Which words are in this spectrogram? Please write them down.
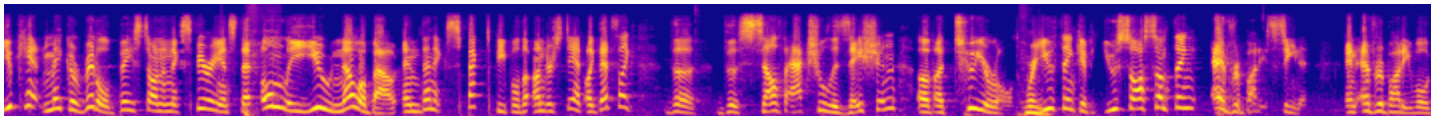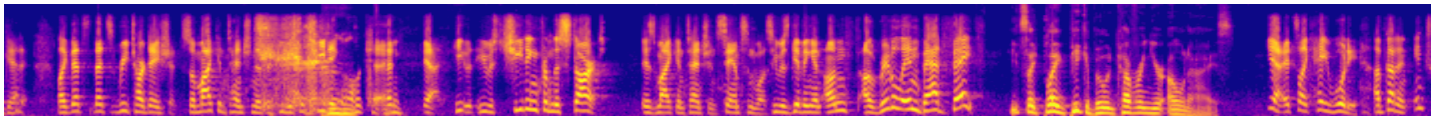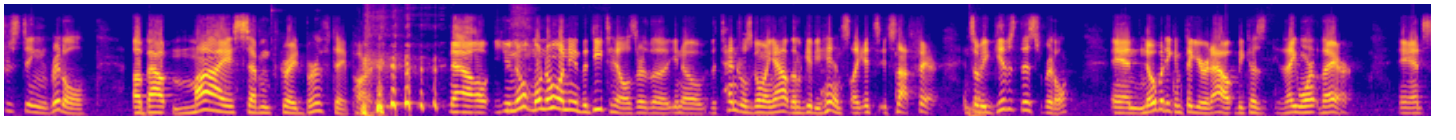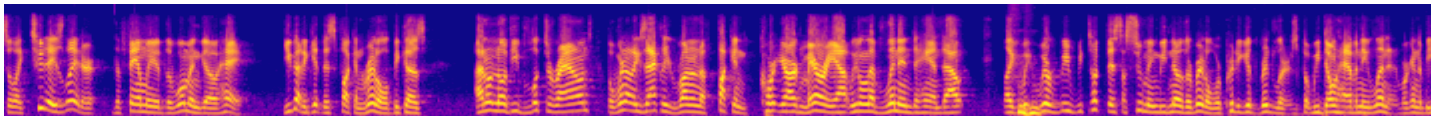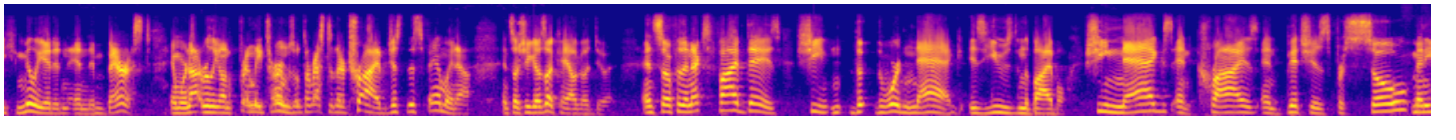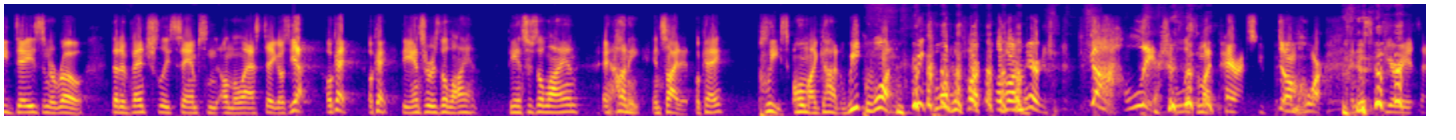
You can't make a riddle based on an experience that only you know about and then expect people to understand. Like that's like the the self-actualization of a 2-year-old where hmm. you think if you saw something everybody's seen it and everybody will get it. Like that's that's retardation. So my contention is that he was cheating. okay. That, yeah, he he was cheating from the start. Is my contention. Samson was. He was giving an un, a riddle in bad faith. It's like playing peekaboo and covering your own eyes. Yeah, it's like, hey Woody, I've got an interesting riddle about my seventh grade birthday party. now you know no one need the details or the you know the tendrils going out that'll give you hints. Like it's it's not fair. And so he gives this riddle, and nobody can figure it out because they weren't there. And so like two days later, the family of the woman go, hey, you got to get this fucking riddle because I don't know if you've looked around, but we're not exactly running a fucking courtyard Marriott. We don't have linen to hand out. Like we, we're, we we took this assuming we know the riddle. We're pretty good riddlers, but we don't have any linen. We're going to be humiliated and, and embarrassed, and we're not really on friendly terms with the rest of their tribe. Just this family now. And so she goes, okay, I'll go do it. And so for the next five days, she the, the word nag is used in the Bible. She nags and cries and bitches for so many days in a row that eventually Samson on the last day goes, yeah, okay, okay. The answer is the lion. The answer is the lion and honey inside it. Okay please, oh my God, week one, week one of our, of our marriage. Golly, I should have listened to my parents, you dumb whore. And he's furious.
